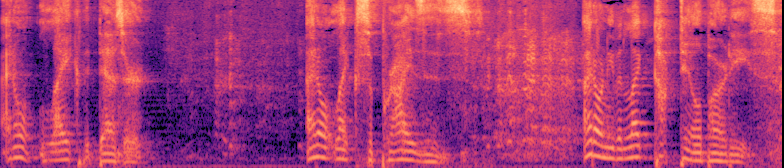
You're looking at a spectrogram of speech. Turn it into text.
I don't like the desert. I don't like surprises. I don't even like cocktail parties.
